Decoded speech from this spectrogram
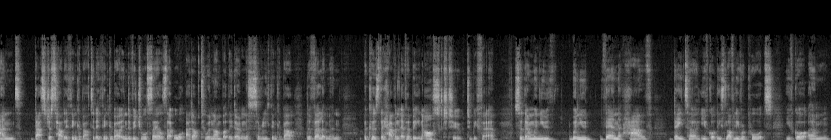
And that's just how they think about it. They think about individual sales that all add up to a number. They don't necessarily think about development because they haven't ever been asked to, to be fair. So then when you when you then have data, you've got these lovely reports, you've got um,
